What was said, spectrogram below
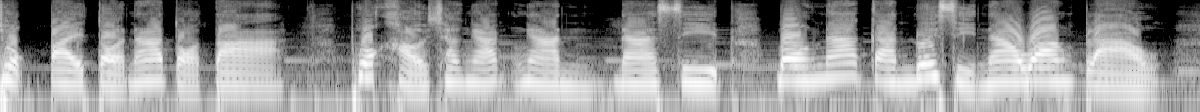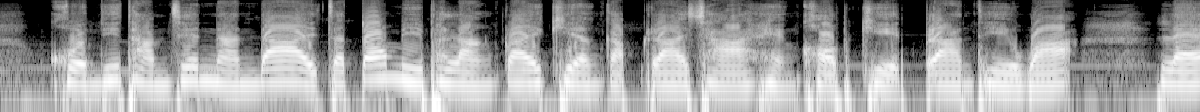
ฉกไปต่อหน้าต่อตา พวกเขาชะงักงันนาซีดมองหน้ากันด้วยสีหน้าว่างเปล่า คนที่ทำเช่นนั้นได้จะต้องมีพลังใกล้เคียงกับราชาแห่งขอบเขตปราณเทวะ และ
